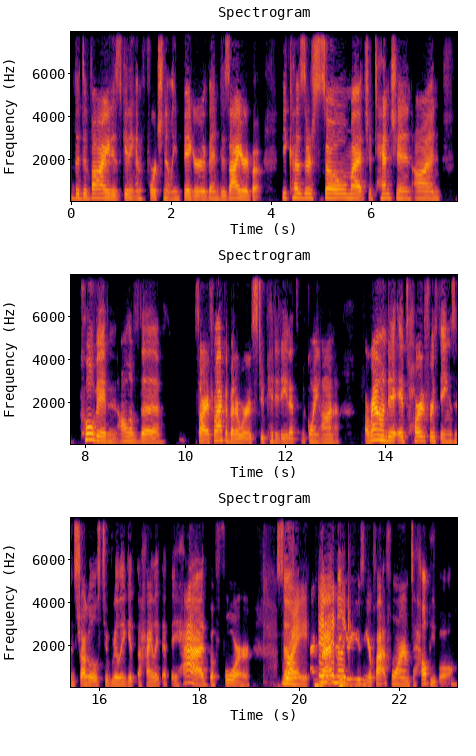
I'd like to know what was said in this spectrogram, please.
the divide is getting unfortunately bigger than desired. But because there's so much attention on COVID and all of the, sorry, for lack of better words, stupidity that's going on around it, it's hard for things and struggles to really get the highlight that they had before. So right. I'm And, glad and that like, you're using your platform to help people.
